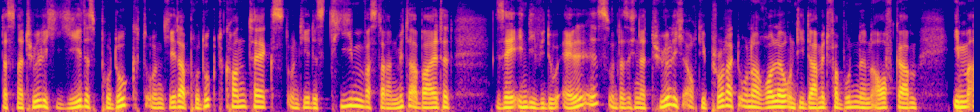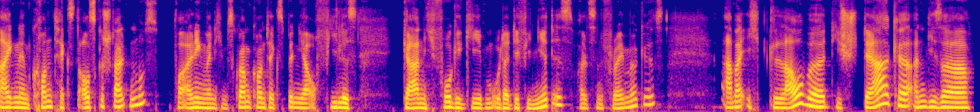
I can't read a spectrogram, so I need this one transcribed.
dass natürlich jedes Produkt und jeder Produktkontext und jedes Team, was daran mitarbeitet, sehr individuell ist und dass ich natürlich auch die Product Owner Rolle und die damit verbundenen Aufgaben im eigenen Kontext ausgestalten muss. Vor allen Dingen, wenn ich im Scrum-Kontext bin, ja auch vieles gar nicht vorgegeben oder definiert ist, weil es ein Framework ist. Aber ich glaube, die Stärke an dieser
